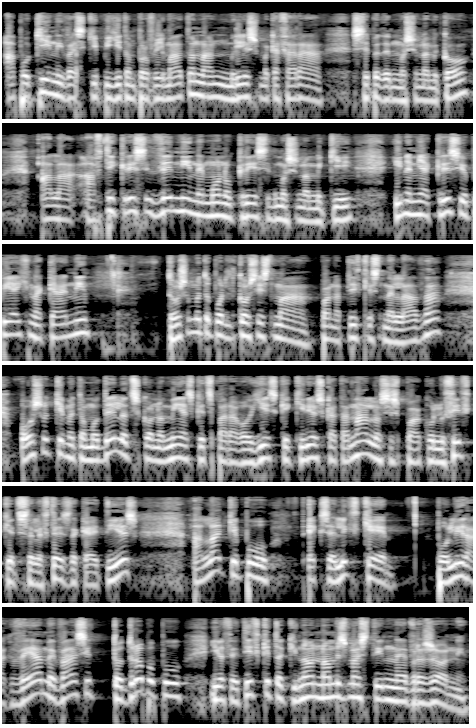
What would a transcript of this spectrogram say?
από εκεί είναι η βασική πηγή των προβλημάτων, αν μιλήσουμε καθαρά σε επίπεδο δημοσιονομικό. Αλλά αυτή η κρίση δεν είναι μόνο κρίση δημοσιονομική. Είναι μια κρίση η οποία έχει να κάνει τόσο με το πολιτικό σύστημα που αναπτύχθηκε στην Ελλάδα, όσο και με το μοντέλο της οικονομίας και της παραγωγής και κυρίως κατανάλωσης που ακολουθήθηκε τις τελευταίες δεκαετίες, αλλά και που εξελίχθηκε πολύ ραγδαία με βάση τον τρόπο που υιοθετήθηκε το κοινό νόμισμα στην Ευρωζώνη.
